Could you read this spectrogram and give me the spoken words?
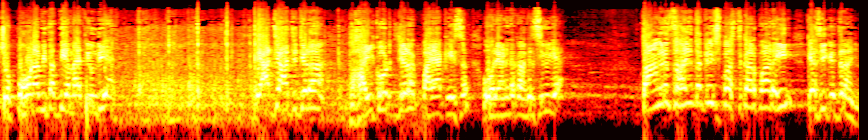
ਚੁੱਪ ਹੋਣਾ ਵੀ ਤਾਂ ਅੱਧੀ ਹਮੈਤੀ ਹੁੰਦੀ ਹੈ। ਤੇ ਅੱਜ ਅੱਜ ਜਿਹੜਾ ਹਾਈ ਕੋਰਟ 'ਚ ਜਿਹੜਾ ਪਾਇਆ ਕੇਸ, ਉਹ ਹਰਿਆਣੇ ਦਾ ਕਾਂਗਰਸੀ ਵੀ ਹੈ। ਕਾਂਗਰਸ ਹਜੇ ਤੱਕ ਨਹੀਂ ਸਪਸ਼ਟ ਕਰ ਪਾ ਰਹੀ ਕਿ ਅਸੀਂ ਕਿੱਧਰ ਆ ਜੀ।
